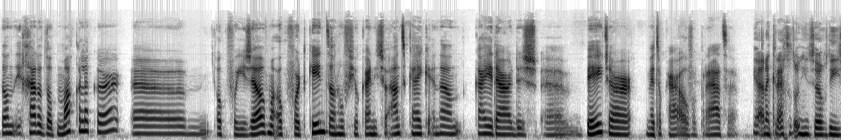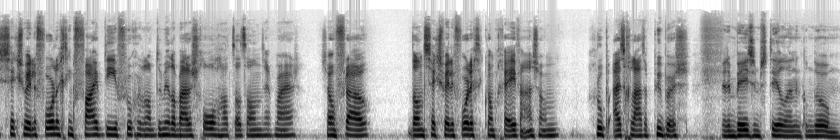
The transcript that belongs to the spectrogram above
Dan gaat het wat makkelijker. ehm, ook voor jezelf, maar ook voor het kind. Dan hoef je elkaar niet zo aan te kijken. En dan kan je daar dus eh, beter met elkaar over praten. Ja, en dan krijgt het ook niet zo die seksuele voorlichting vibe die je vroeger dan op de middelbare school had. Dat dan zeg maar zo'n vrouw dan seksuele voorlichting kwam geven aan zo'n groep uitgelaten pubers. Met een bezemsteel en een condoom.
